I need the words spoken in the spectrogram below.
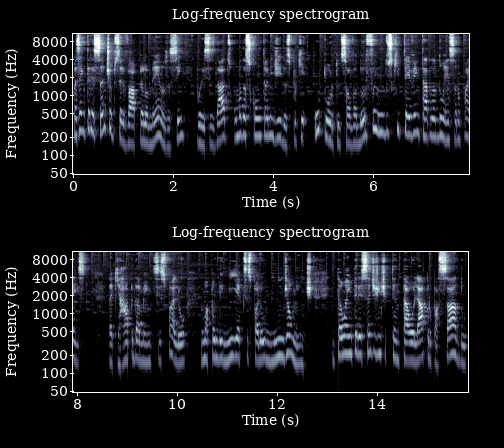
mas é interessante observar, pelo menos assim, por esses dados, uma das contramedidas, porque o Porto de Salvador foi um dos que teve a entrada da doença no país, né? que rapidamente se espalhou numa pandemia que se espalhou mundialmente. Então é interessante a gente tentar olhar para o passado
